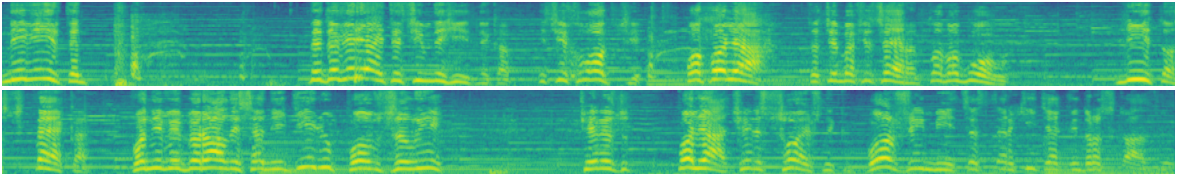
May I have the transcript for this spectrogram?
Не вірте. Не довіряйте цим негідникам. І ці хлопці по полях за цим офіцером, слава Богу. Літо, спека. Вони вибиралися неділю, повзли через поля, через соняшник. Боже мій, це страхіть, як він розказує.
